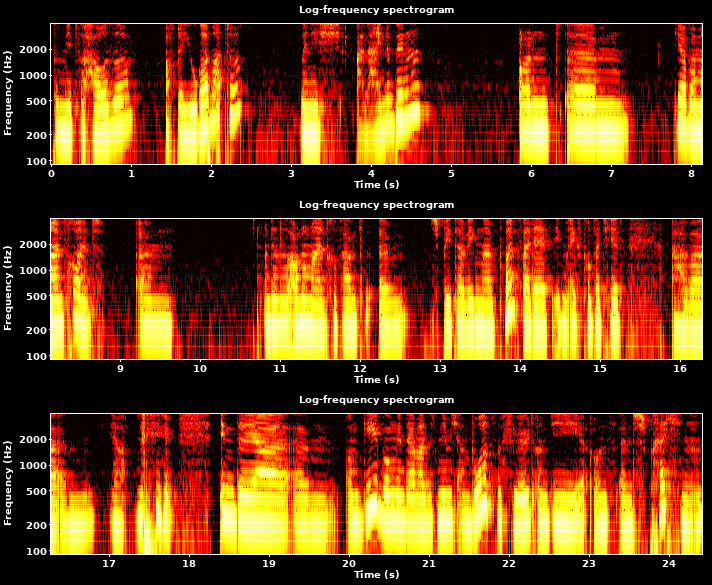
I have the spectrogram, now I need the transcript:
bei mir zu Hause auf der Yogamatte, wenn ich alleine bin und ähm, ja, bei meinem Freund. Ähm, und das ist auch nochmal interessant ähm, später wegen meinem Freund, weil der ist eben extrovertiert. Aber ähm, ja, in der ähm, Umgebung, in der man sich nämlich am wohlsten fühlt und die uns entsprechen,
